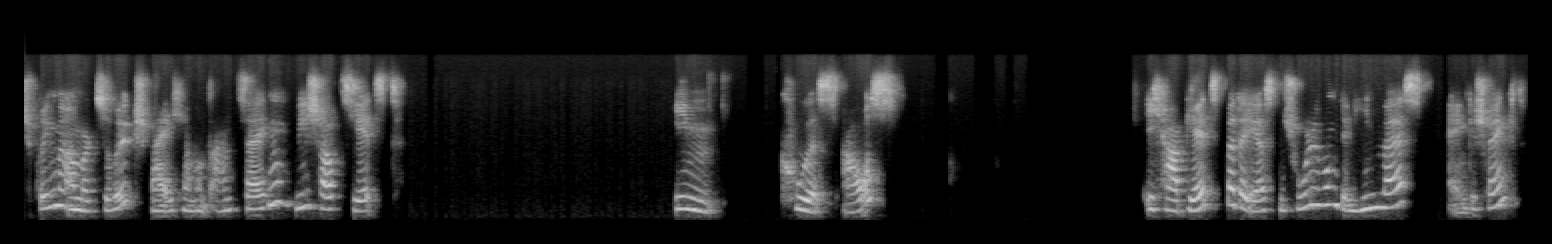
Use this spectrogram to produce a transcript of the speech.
Springen wir einmal zurück, speichern und anzeigen. Wie schaut es jetzt im Kurs aus. Ich habe jetzt bei der ersten Schulübung den Hinweis eingeschränkt.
